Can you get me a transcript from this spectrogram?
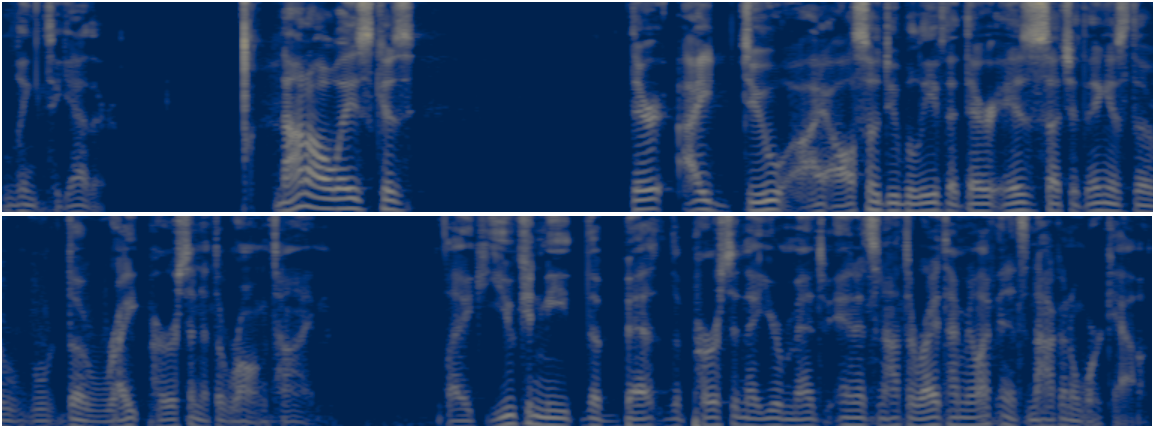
linked together. Not always cuz there I do I also do believe that there is such a thing as the the right person at the wrong time. Like you can meet the best the person that you're meant to, and it's not the right time in your life and it's not going to work out.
